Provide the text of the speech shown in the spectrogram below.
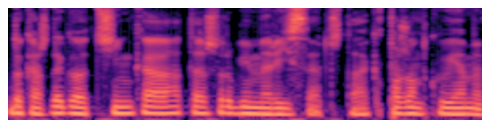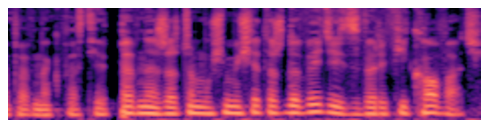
do każdego odcinka też robimy research, tak? Porządkujemy pewne kwestie. Pewne rzeczy musimy się też dowiedzieć, zweryfikować,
